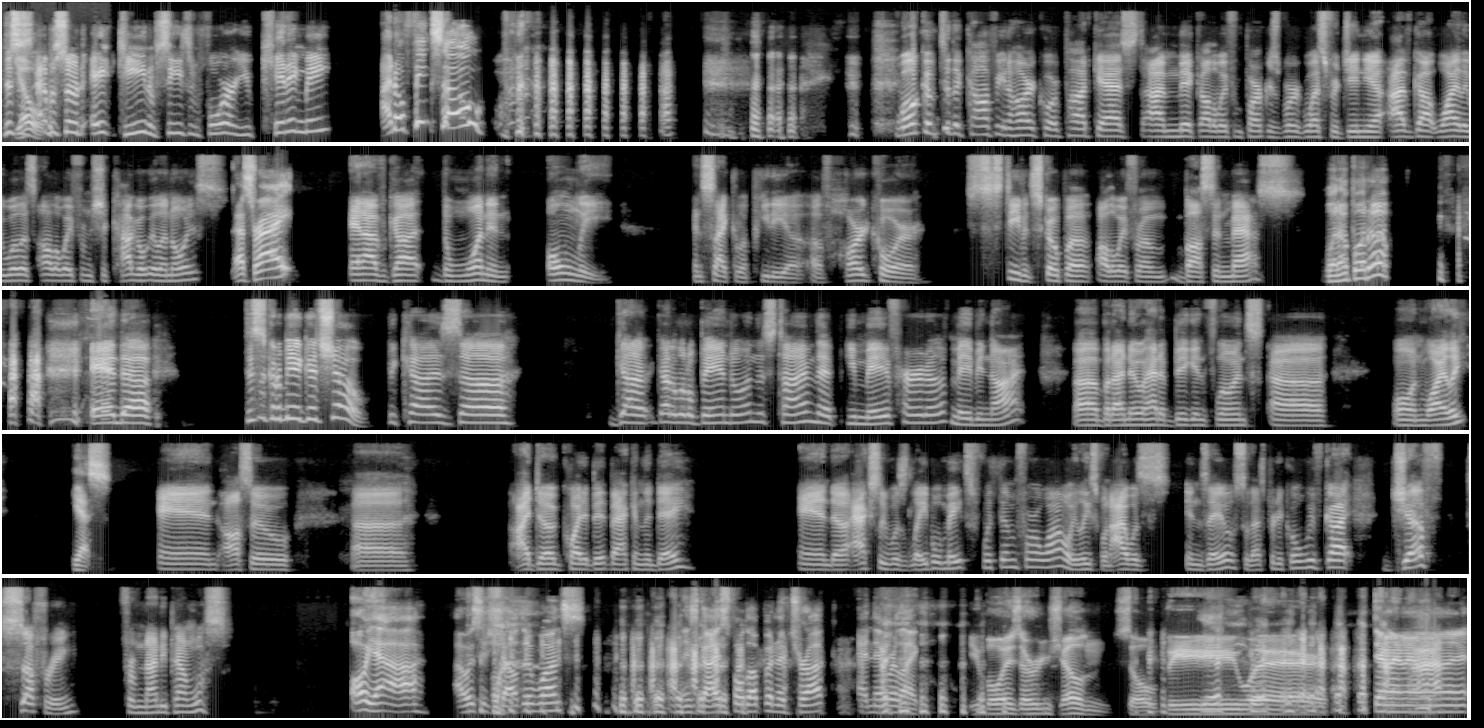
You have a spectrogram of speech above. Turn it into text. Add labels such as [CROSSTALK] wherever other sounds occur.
This Yo. is episode 18 of season four. Are you kidding me? [LAUGHS] I don't think so. Welcome to the Coffee and Hardcore podcast. I'm Mick, all the way from Parkersburg, West Virginia. I've got Wiley Willis, all the way from Chicago, Illinois. That's right. And I've got the one and only encyclopedia of hardcore, Stephen Scopa, all the way from Boston, Mass. What up? What up? [LAUGHS] and uh this is going to be a good show because uh got a, got a little band on this time that you may have heard of, maybe not. Uh but I know had a big influence uh on Wiley Yes. and also uh I dug quite a bit back in the day and uh, actually was label mates with them for a while, at least when I was in Zao. So that's pretty cool. We've got Jeff Suffering from 90 Pound Wuss. Oh yeah. I was in [LAUGHS] Sheldon once. And these guys pulled up in a truck and they were like, You boys are in Sheldon, so [LAUGHS] beware. yeah.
